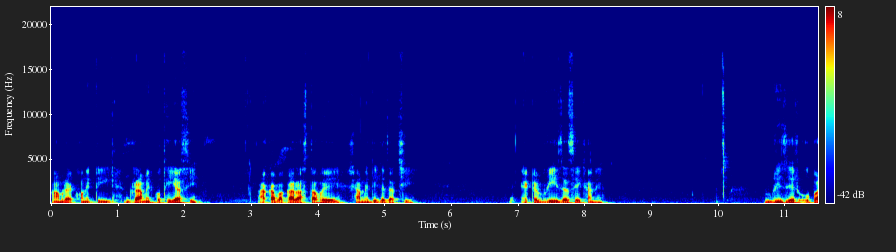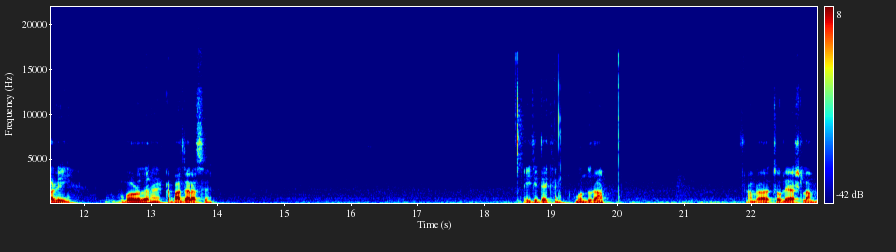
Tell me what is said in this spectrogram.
আমরা এখন একটি গ্রামের পথেই আছি। বাঁকা রাস্তা হয়ে সামনের দিকে যাচ্ছি। একটা ব্রিজ আছে এখানে। ব্রিজের ওপারে বড় ধরনের একটা বাজার আছে। এই যে দেখেন বন্ধুরা, আমরা চলে আসলাম।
